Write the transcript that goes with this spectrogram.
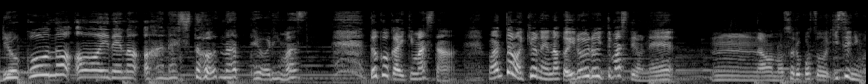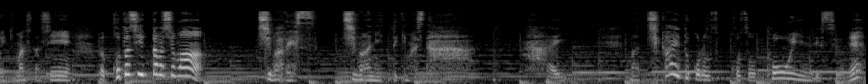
旅行の思い出のお話となっております。どこか行きました？ワンタンは去年なんか色々行ってましたよね。うーん、あの、それこそ伊勢にも行きましたし、今年行った場所は千葉です。千葉に行ってきました。はい。まあ、近いところこそ遠いんですよね。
